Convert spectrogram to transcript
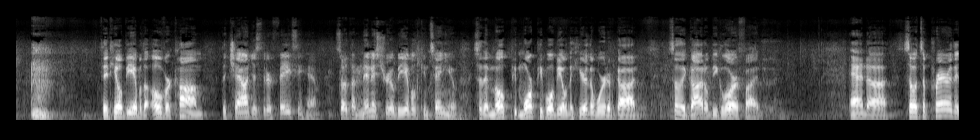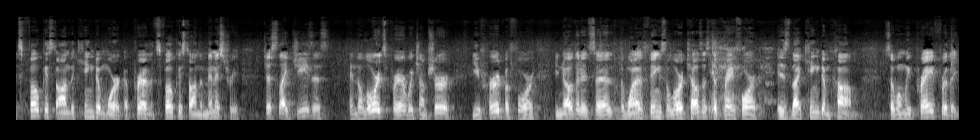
that he'll be able to overcome the challenges that are facing him so that the ministry will be able to continue, so that more people will be able to hear the word of God, so that God will be glorified. And uh, so it's a prayer that's focused on the kingdom work, a prayer that's focused on the ministry. Just like Jesus in the Lord's Prayer, which I'm sure you've heard before, you know that it says the one of the things the Lord tells us to pray for is thy kingdom come. So when we pray for the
